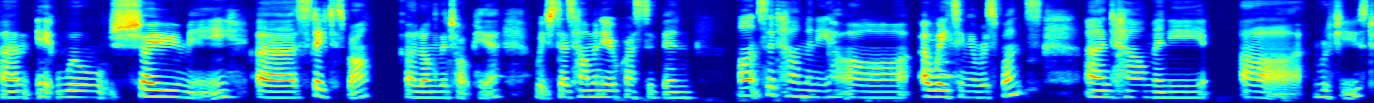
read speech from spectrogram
um, it will show me a status bar along the top here, which says how many requests have been answered, how many are awaiting a response, and how many are refused.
